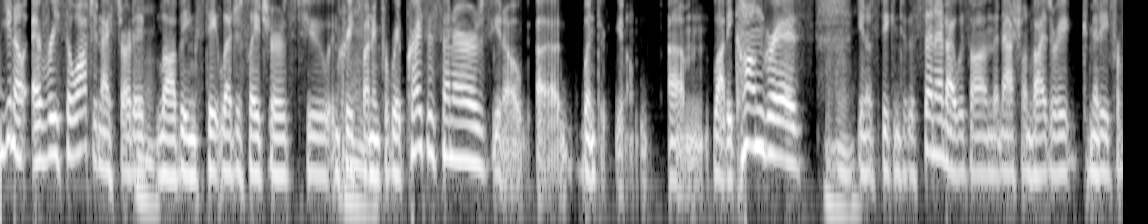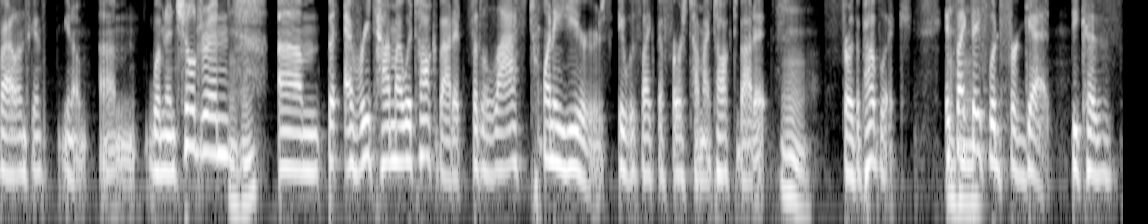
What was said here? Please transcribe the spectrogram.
You know, every so often I started Mm-hmm. lobbying state legislatures to increase funding for rape crisis centers. You know, uh, went to you know um, lobby Congress. Mm-hmm. You know, speaking to the Senate. I was on the National Advisory Committee for Violence Against you know um, Women and Children. Mm-hmm. Um, but every time I would talk about it for the last twenty years, it was like the first time I talked about it Mm. for the public. It's like they would forget because.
